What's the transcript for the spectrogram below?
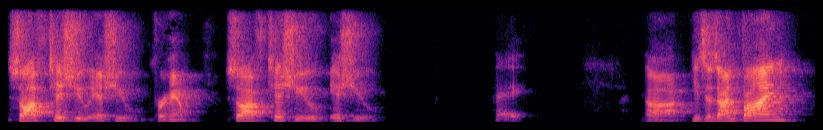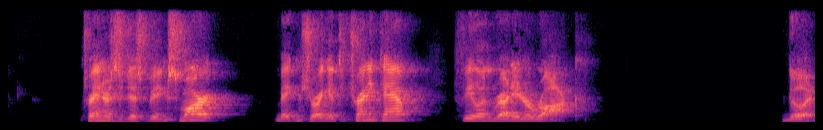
Soft tissue issue for him. Soft tissue issue. Hey. Uh, he says, I'm fine. Trainers are just being smart, making sure I get to training camp, feeling ready to rock. Good.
